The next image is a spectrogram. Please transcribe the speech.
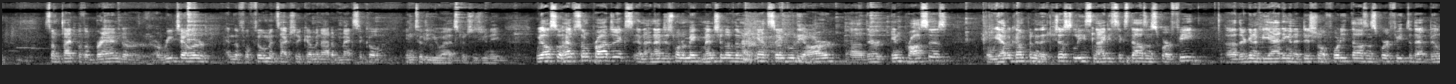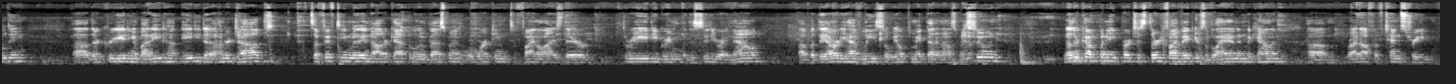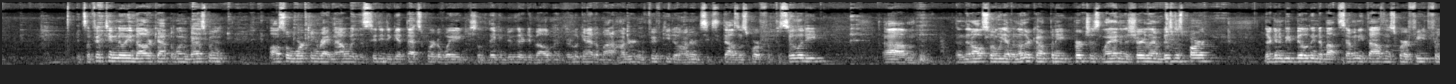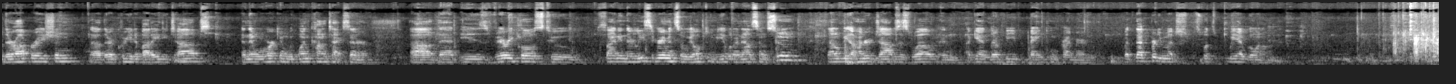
some type of a brand or a retailer, and the fulfillment's actually coming out of Mexico into the US, which is unique. We also have some projects, and, and I just wanna make mention of them, I can't say who they are, uh, they're in process. But we have a company that just leased ninety-six thousand square feet. Uh, they're gonna be adding an additional forty thousand square feet to that building. Uh, they're creating about 80 to hundred jobs. It's a fifteen million dollar capital investment. We're working to finalize their three eighty agreement with the city right now. Uh, but they already have lease, so we hope to make that announcement soon. Another company purchased thirty-five acres of land in McAllen, um, right off of Tenth Street. It's a fifteen million dollar capital investment. Also working right now with the city to get that squared away so that they can do their development. They're looking at about hundred and fifty to hundred and sixty thousand square foot facility. Um, and then also we have another company purchased land in the Sharyland Business Park. They're gonna be building about seventy thousand square feet for their operation. Uh, they're create about eighty jobs. And then we're working with one contact center, uh, that is very close to signing their lease agreement, so we hope to be able to announce them soon. That'll be hundred jobs as well, and again, there'll be banking primarily. But that pretty much is what we have going on.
